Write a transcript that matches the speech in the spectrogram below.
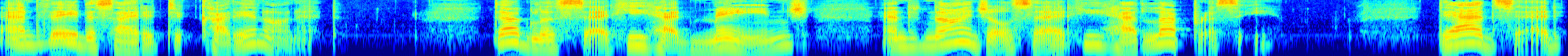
and they decided to cut in on it. Douglas said he had mange, and Nigel said he had leprosy. Dad said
